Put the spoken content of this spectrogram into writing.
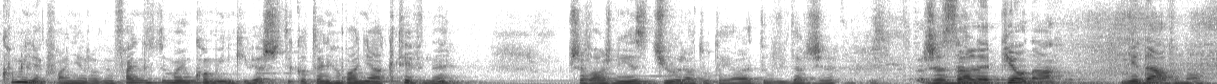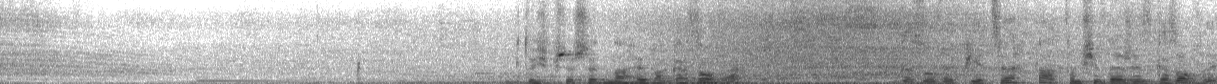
Kominek fajnie robią. Fajnie tutaj mają kominki, wiesz? Tylko ten chyba nieaktywny. Przeważnie jest dziura tutaj, ale tu widać, że, że zalepiona niedawno. I ktoś przeszedł na chyba gazowe. Gazowe piece. Tak, to mi się wydaje, że jest gazowy.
